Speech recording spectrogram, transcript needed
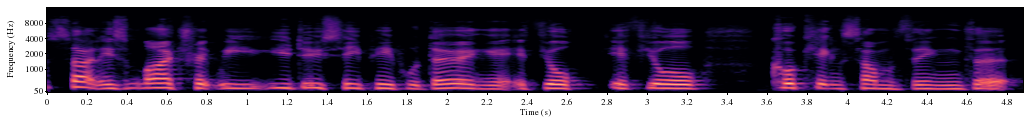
certainly it's my trick. We you do see people doing it. If you're if you're cooking something that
